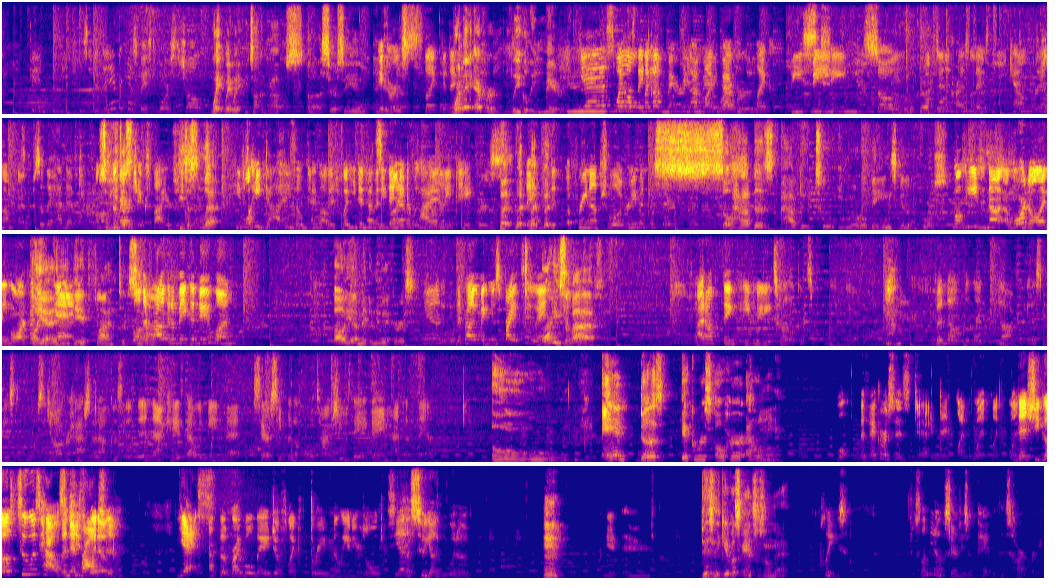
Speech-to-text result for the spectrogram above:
Space divorce? Did Wait, wait, wait. You talking about uh, Sersi and, and Ikaris? Ikaris? Like, did they? Were they ever legally married? Yes, Well, because they, they got married They got in, like, married back wherever- in like BC. BC, yeah. So Oh, okay. didn't- Didn't didn't they they- count for didn't- something? So they had to have counted. Unless So the he marriage just- expired. He just left. He well, he died, so technically, but he didn't have any See, they never filed any papers. But- but- they but- have, but- did a prenuptial agreement was So how does how do two immortal beings get a divorce? Well, he's not immortal anymore because Oh yeah, he's dead. he did fly into the. Well, sun. they're probably gonna make a new one. Oh yeah, make a new Ikaris. Yeah, they're probably gonna make a new Sprite too. Eh? Or he survived. I don't think even an Eternal could survive that. but no, but like y'all ever get a space divorce? Did y'all ever hash that out? Because in that case, that would mean that Sersi for the whole time she was dating Dane had affair. Oh. And does Ikaris owe her alimony? Well, if Ikaris is dead, then like what? Like what? Then she goes to his house Then and she's robs widowed. him. Yes. At the ripe old age of like three million years old. Yeah, that's too young to be widowed. Mm. mm Disney, give us answers on that. Please. Just let me know if Sersi's okay with this heartbreak.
